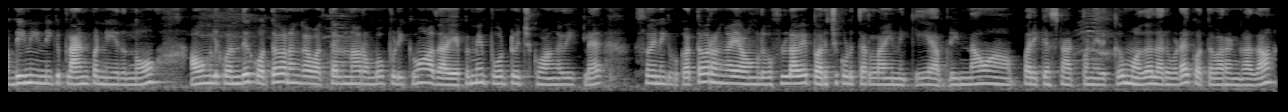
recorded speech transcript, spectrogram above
அப்படின்னு இன்றைக்கி பிளான் பண்ணியிருந்தோம். அவங்களுக்கு வந்து கொத்தவரங்காய் வத்தல்னா ரொம்ப பிடிக்கும். அதை எப்பவுமே போட்டு வச்சுக்குவாங்க வீட்டில் ஸோ இன்றைக்கி கொத்தவரங்காய் அவங்களுக்கு ஃபுல்லாகவே பறித்து கொடுத்துர்லாம் இன்றைக்கி அப்படின்னு தான் பறிக்க ஸ்டார்ட் பண்ணியிருக்கு. முதல் அறுவடை கொத்தவரங்காய் தான்.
